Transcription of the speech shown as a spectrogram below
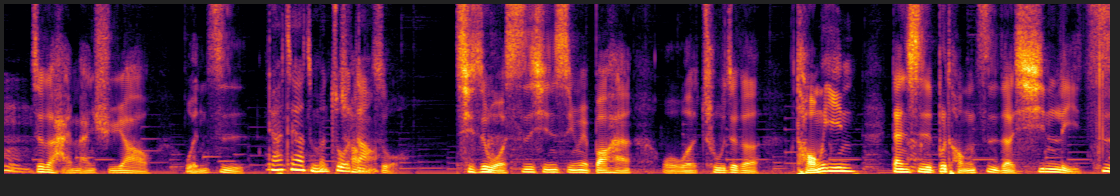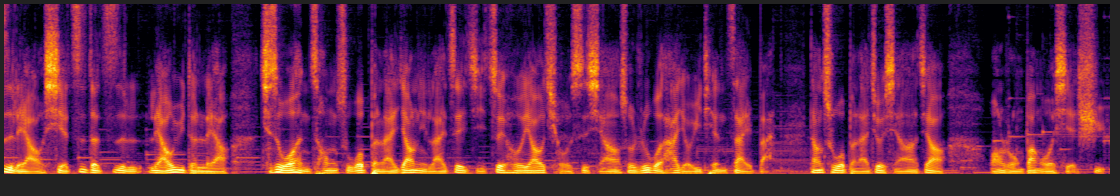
嗯，这个还蛮需要文字。对啊，这要怎么做到？其实我私心是因为包含我我出这个。同音，但是不同字的心理治疗，写字的字，疗愈的疗。其实我很匆促，我本来邀你来这集，最后要求是想要说，如果他有一天再版，当初我本来就想要叫王蓉帮我写序，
